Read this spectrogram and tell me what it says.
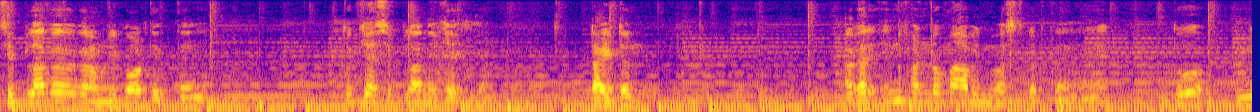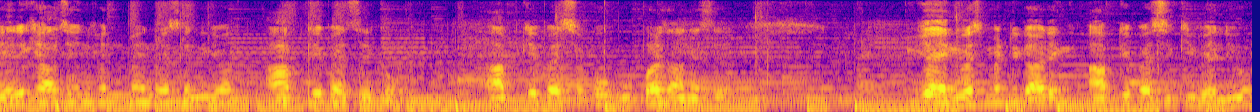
सिप्ला का अगर हम रिकॉर्ड देखते हैं तो क्या सिप्ला ने क्या किया? टाइटन अगर इन फंडों में आप इन्वेस्ट करते हैं तो मेरे ख्याल से इन फंड में इन्वेस्ट करने के बाद आपके पैसे को, आपके पैसे को ऊपर जाने से या इन्वेस्टमेंट रिगार्डिंग आपके पैसे की वैल्यू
